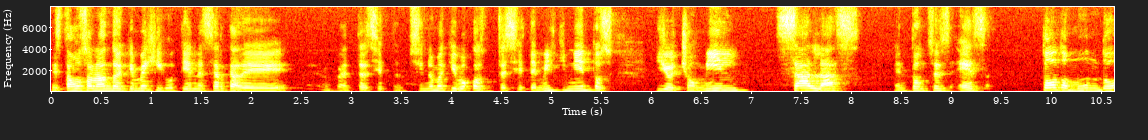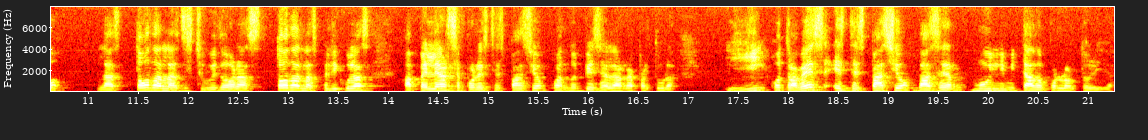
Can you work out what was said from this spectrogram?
Estamos hablando de que México tiene cerca de, si no me equivoco, de 7.500 y 8.000 salas, entonces es todo mundo, las, todas las distribuidoras, todas las películas a pelearse por este espacio cuando empiece la reapertura. Y otra vez, este espacio va a ser muy limitado por la autoridad.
